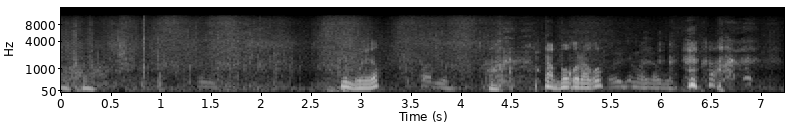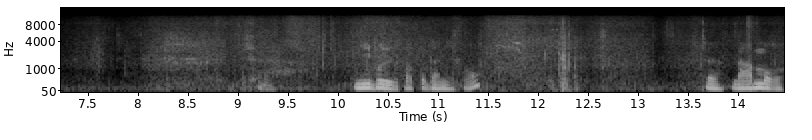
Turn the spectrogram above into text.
어허. 이게 뭐예요? 아, 다 먹으라고? 말라고 이불 갖고 다니고 자 나 안 먹어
